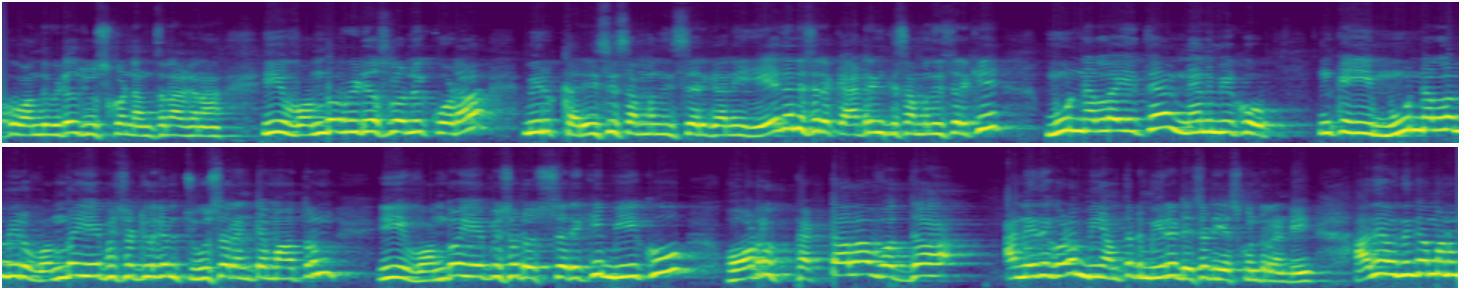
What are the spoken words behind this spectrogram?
ఒక వంద వీడియోలు చూసుకోండి అంచనాగన. ఈ వంద వీడియోస్లోని కూడా మీరు కర్రీస్కి సంబంధించారు కానీ ఏదైనా సరే క్యాటరింగ్కి సంబంధించేసరికి మూడు నెలలు అయితే నేను మీకు ఇంకా ఈ మూడు నెలల్లో మీరు వంద ఎపిసోడ్లు కానీ చూసారంటే మాత్రం ఈ వందో ఎపిసోడ్ వచ్చేసరికి మీకు హోటల్ పెట్టాలా వద్దా అనేది కూడా మీ అంతటి మీరే డిసైడ్ చేసుకుంటారండి. అదేవిధంగా మనం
